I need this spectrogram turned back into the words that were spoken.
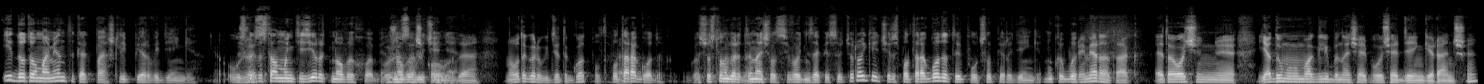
И до того момента, как пошли первые деньги. Уже ты стал монетизировать новые хобби, уже новые увлечения. Да. Ну вот я говорю, где-то год-полтора. Полтора года. Год, То есть, условно говоря, да. ты начал сегодня записывать уроки, через полтора года ты получил первые деньги. Ну, как бы... Примерно так. Это очень... Я думаю, мы могли бы начать получать деньги раньше,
